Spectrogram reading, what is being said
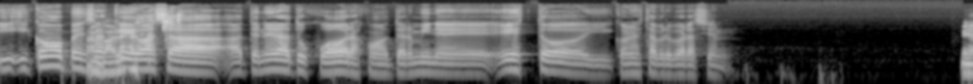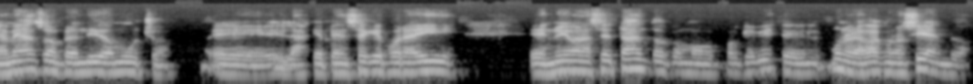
¿Y, cómo pensás que vas a, tener a tus jugadoras cuando termine esto y con esta preparación? Mira, me han sorprendido mucho. Eh, las que pensé que por ahí eh, no iban a hacer tanto como, porque viste, uno las va conociendo.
